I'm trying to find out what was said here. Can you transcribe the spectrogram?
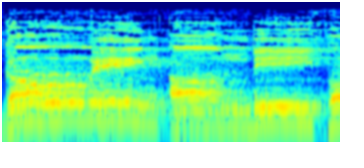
going on before.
